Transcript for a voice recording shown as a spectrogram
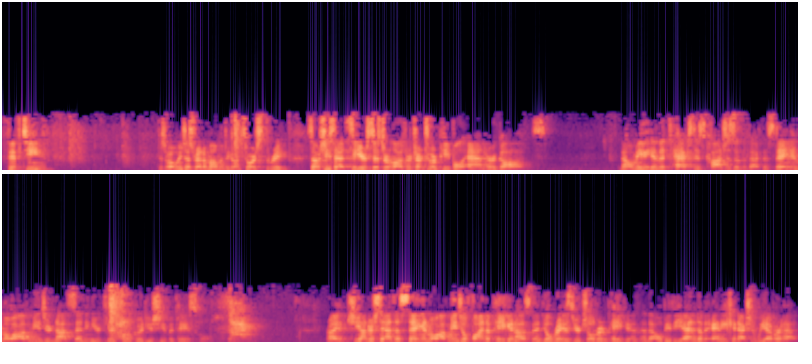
15. This is what we just read a moment ago in source 3. So she said, See, your sister in law has returned to her people and her gods. Now, in the text is conscious of the fact that staying in Moab means you're not sending your kids to a good yeshiva day school. Right? She understands that staying in Moab means you'll find a pagan husband, you'll raise your children pagan, and that will be the end of any connection we ever had.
